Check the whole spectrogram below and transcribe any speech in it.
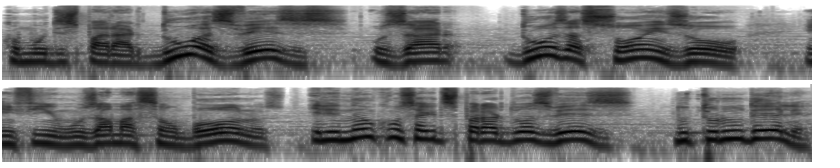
como disparar duas vezes, usar duas ações ou, enfim, usar uma ação bônus, ele não consegue disparar duas vezes no turno dele.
